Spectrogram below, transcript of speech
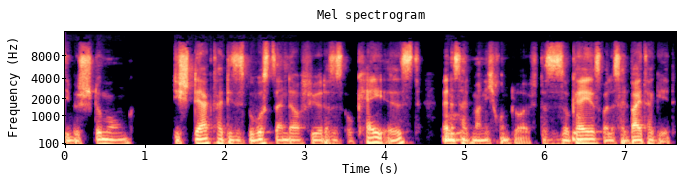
die Bestimmung, die stärkt halt dieses Bewusstsein dafür, dass es okay ist, wenn es mhm. halt mal nicht rund läuft, dass es okay ist, weil es halt weitergeht.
